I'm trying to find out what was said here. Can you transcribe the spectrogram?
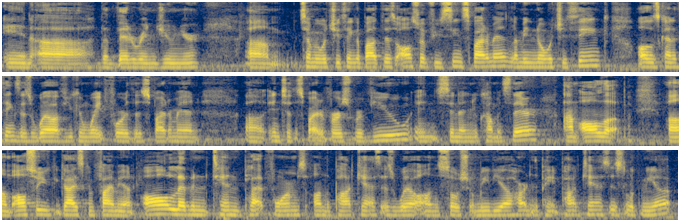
in uh, the veteran Junior. Um, tell me what you think about this. Also, if you've seen Spider Man, let me know what you think. All those kind of things as well. If you can wait for the Spider Man uh, into the Spider Verse review and send in your comments there. I'm all up. Um, also, you guys can find me on all 11 10 platforms on the podcast as well on the social media. Hard in the Paint podcast. Just look me up.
